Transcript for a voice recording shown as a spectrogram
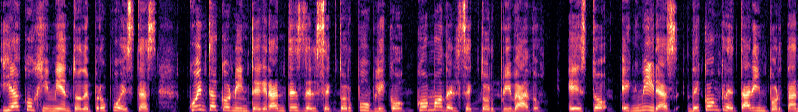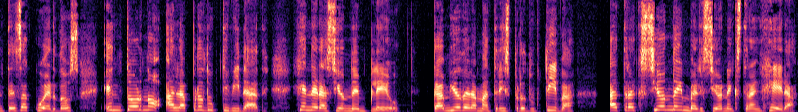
y acogimiento de propuestas cuenta con integrantes del sector público como del sector privado. Esto en miras de concretar importantes acuerdos en torno a la productividad, generación de empleo, cambio de la matriz productiva, atracción de inversión extranjera,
